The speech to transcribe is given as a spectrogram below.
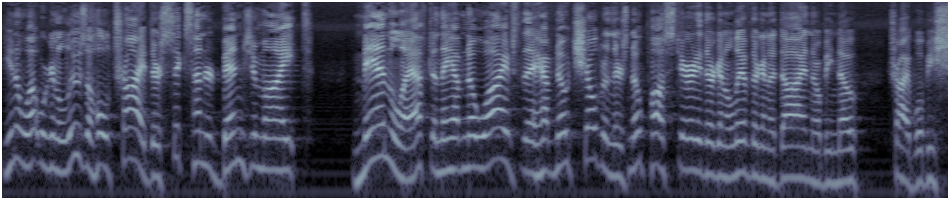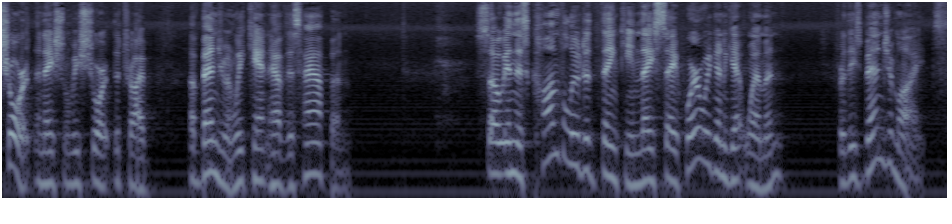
You know what? We're going to lose a whole tribe. There's 600 Benjamite men left, and they have no wives. They have no children. There's no posterity. They're going to live. They're going to die, and there'll be no tribe. We'll be short. The nation will be short, the tribe of Benjamin. We can't have this happen. So, in this convoluted thinking, they say, Where are we going to get women for these Benjamites?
